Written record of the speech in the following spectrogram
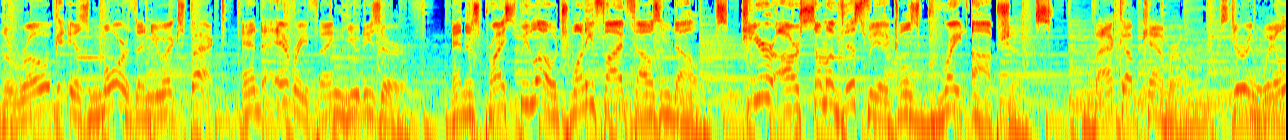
the Rogue is more than you expect and everything you deserve and is priced below $25,000. Here are some of this vehicle's great options backup camera, steering wheel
